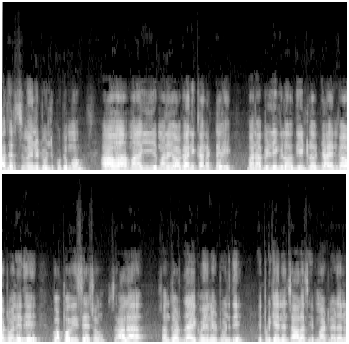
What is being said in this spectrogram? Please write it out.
ఆదర్శమైనటువంటి కుటుంబం. ఆమె మా ఈ మన యోగానికి కనెక్ట్ అయ్యి మన బిల్డింగ్లో దీంట్లో జాయిన్ కావటం అనేది గొప్ప విశేషం. చాలా సంతోషదాయకమైనటువంటిది. ఇప్పటికే నేను చాలాసేపు మాట్లాడాను.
